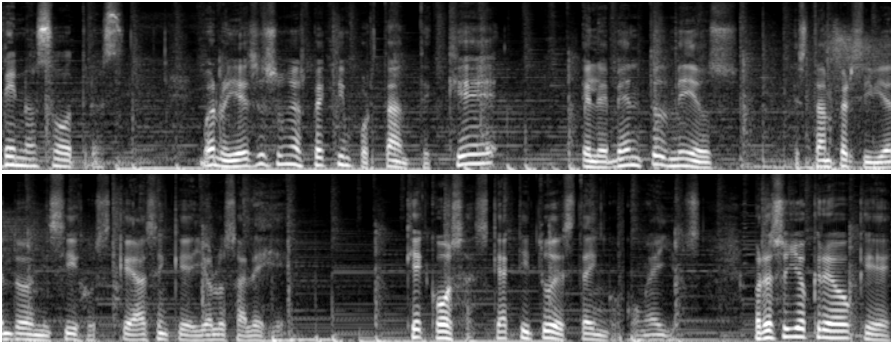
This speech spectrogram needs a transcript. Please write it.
de nosotros. Bueno, y eso es un aspecto importante. ¿Qué elementos míos están percibiendo de mis hijos que hacen que yo los aleje? ¿Qué cosas, qué actitudes tengo con ellos? Por eso yo creo que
